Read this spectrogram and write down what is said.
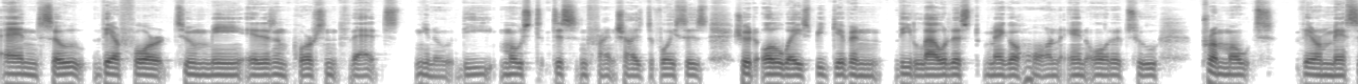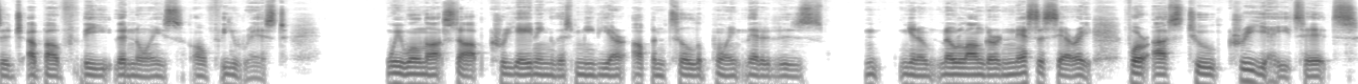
And so, therefore, to me, it is important that, you know, the most disenfranchised voices should always be given the loudest megahorn in order to promote their message above the, the noise of the rest. We will not stop creating this media up until the point that it is, you know, no longer necessary for us to create it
